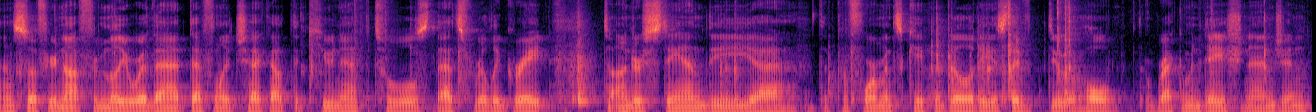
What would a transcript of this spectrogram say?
And so if you're not familiar with that, definitely check out the QNAP tools. That's really great to understand the, uh, the performance capabilities. They do a whole recommendation engine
